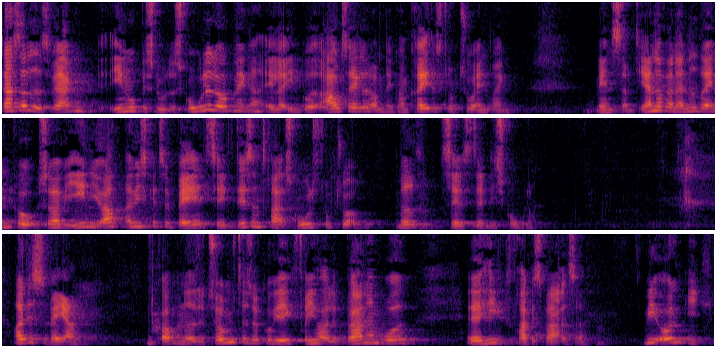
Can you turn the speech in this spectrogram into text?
Der er således hverken endnu besluttet skolelukninger eller indgået aftale om den konkrete strukturændring. Men som Diana blandt andet var inde på, så er vi enige om, at vi skal tilbage til en decentral skolestruktur med selvstændige skoler. Og desværre, nu kommer noget af det tungeste, så kunne vi ikke friholde børneområdet øh, helt fra besparelser. Vi undgik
